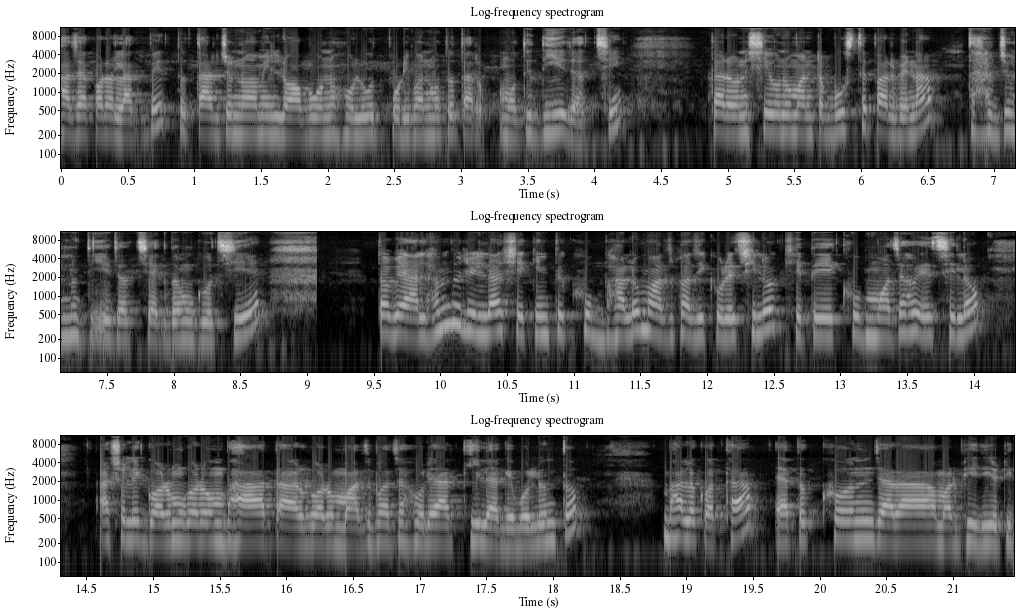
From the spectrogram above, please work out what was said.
ভাজা করা লাগবে। তো তার জন্য আমি লবণ, হলুদ পরিমাণ মতো তার মধ্যে দিয়ে যাচ্ছি। কারণ সে অনুমানটা বুঝতে পারবে না, তার জন্য দিয়ে যাচ্ছি একদম গুছিয়ে। তবে আলহামদুলিল্লাহ সে কিন্তু খুব ভালো মাছ ভাজি করেছিল। খেতে খুব মজা হয়েছিল। আসলে গরম গরম ভাত আর গরম মাছ ভাজা হলে আর কি লাগে বলুন তো? ভালো কথা। এতক্ষণ যারা আমার ভিডিওটি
